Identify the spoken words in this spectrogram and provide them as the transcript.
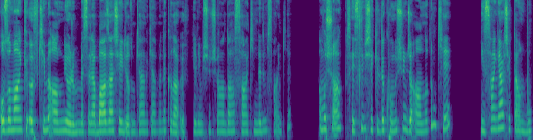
o zamanki öfkemi anlıyorum. Mesela bazen şey diyordum kendi kendime ne kadar öfkeliymişim şu an daha sakinledim sanki. Ama şu an sesli bir şekilde konuşunca anladım ki insan gerçekten bu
